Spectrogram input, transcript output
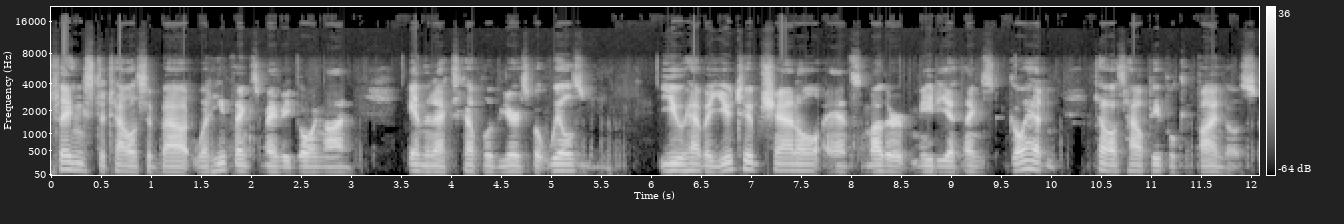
things to tell us about what he thinks may be going on in the next couple of years. But, Wheels, you have a YouTube channel and some other media things. Go ahead and tell us how people can find those.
